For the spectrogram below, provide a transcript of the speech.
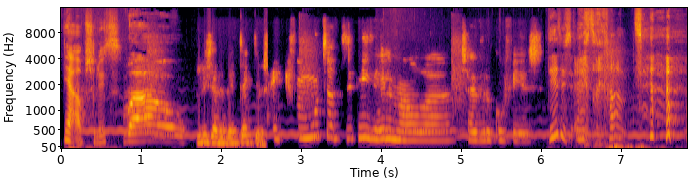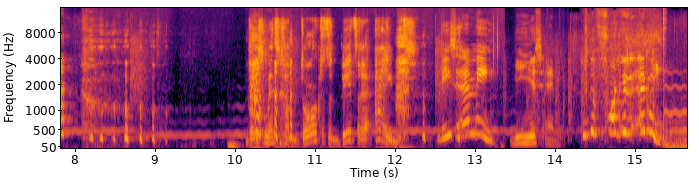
ja absoluut. Wauw. Jullie zijn de detectives. Ik vermoed dat dit niet helemaal eh, zuivere koffie is. Dit is echt goud. Deze mensen gaan door tot het bittere eind. Wie is Emmy? Wie is Annie? Wie de fuck is Annie?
